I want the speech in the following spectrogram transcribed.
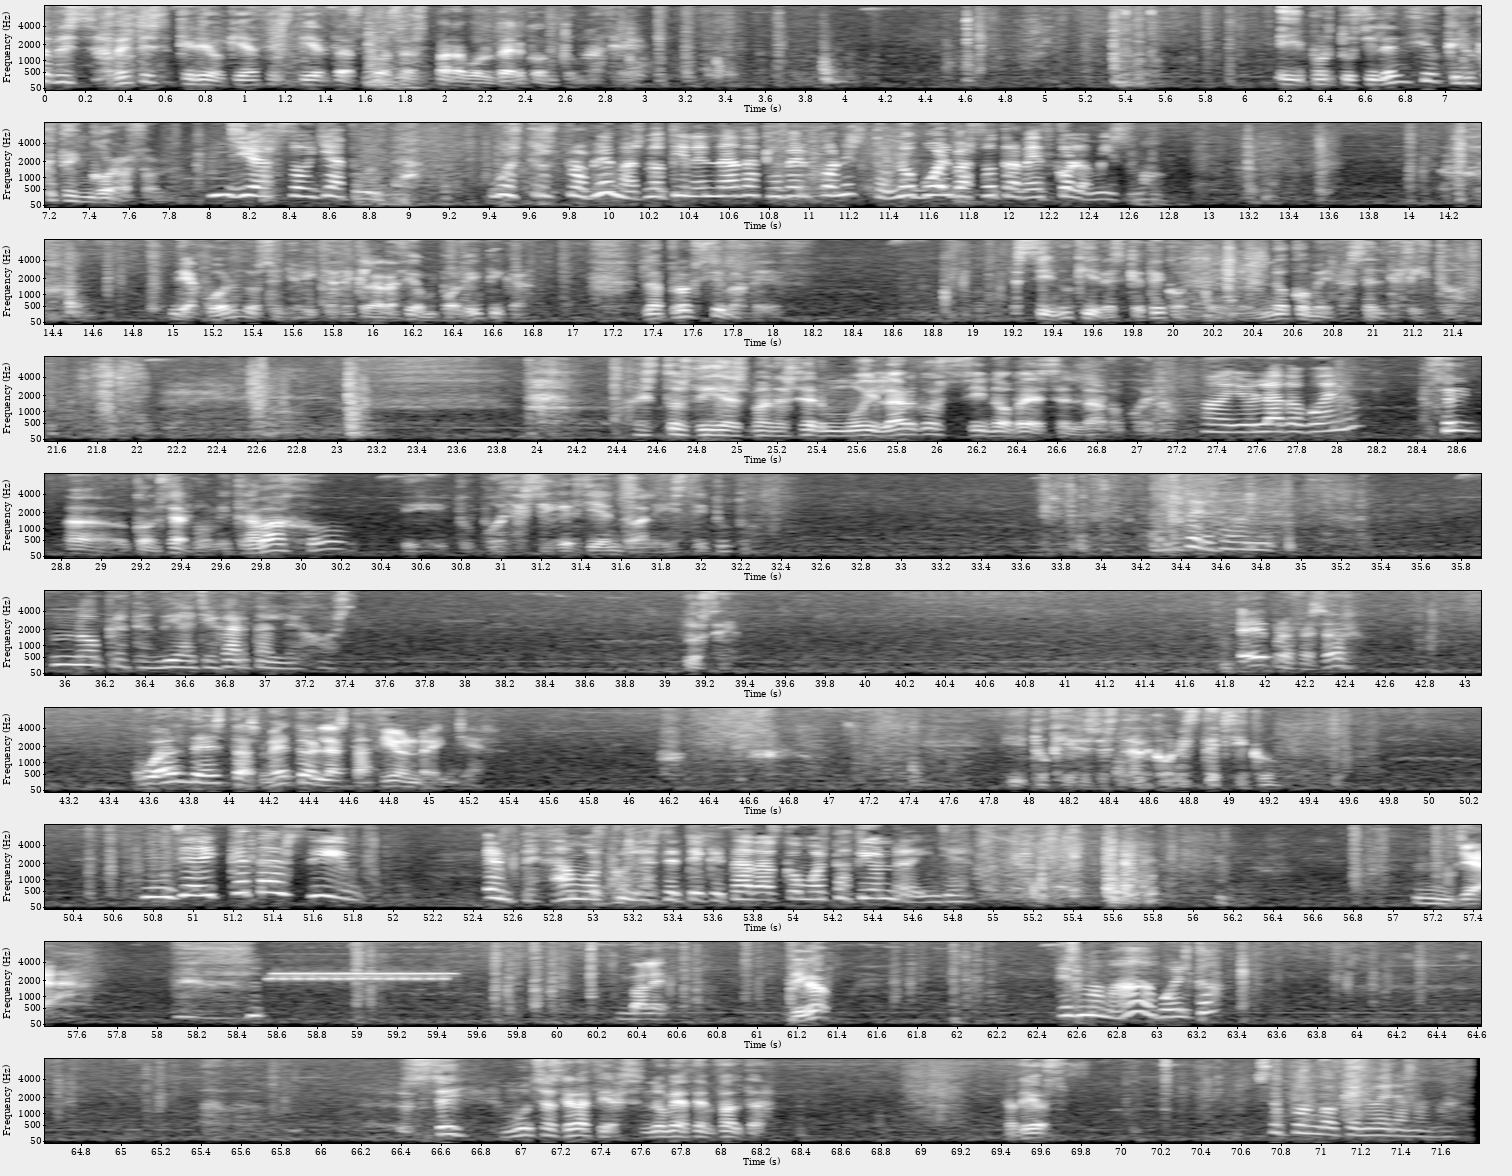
Sabes, a veces creo que haces ciertas cosas para volver con tu madre. Y por tu silencio creo que tengo razón. Ya soy adulta. Vuestros problemas no tienen nada que ver con esto. No vuelvas otra vez con lo mismo. De acuerdo, señorita declaración política. La próxima vez, si no quieres que te condenen, no cometas el delito. Estos días van a ser muy largos si no ves el lado bueno. ¿Hay un lado bueno? Sí, ah, conservo mi trabajo y tú puedes seguir yendo al instituto. Perdón. No pretendía llegar tan lejos. Lo sé. Eh, profesor. ¿Cuál de estas meto en la estación Ranger? ¿Y tú quieres estar con este chico? Jake, ¿qué tal si empezamos con las etiquetadas como Estación Ranger? Ya. Vale. Diga, ¿Es mamá? ¿Ha vuelto? Sí, muchas gracias. No me hacen falta. Adiós. Supongo que no era mamá.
